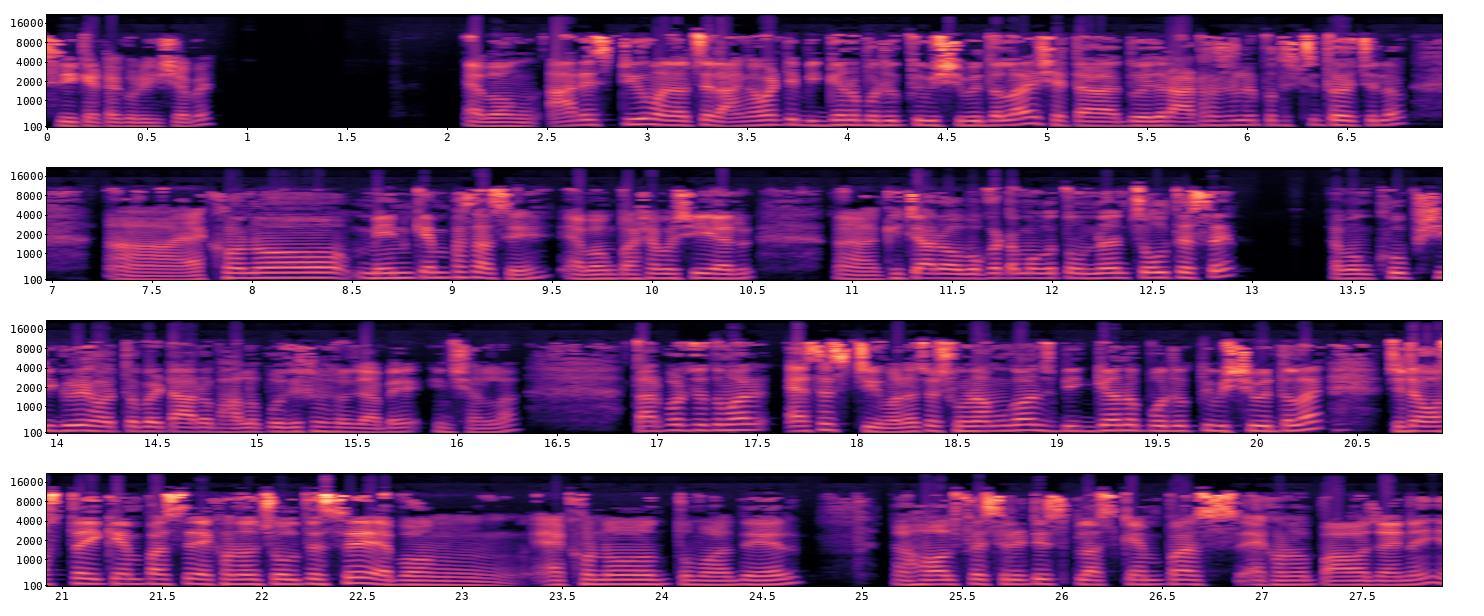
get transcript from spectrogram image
সি ক্যাটাগরি হিসেবে। এবং আর এস টিউ মানে হচ্ছে রাঙামাটি বিজ্ঞান ও প্রযুক্তি বিশ্ববিদ্যালয়, সেটা দুই হাজার আঠারো সালে প্রতিষ্ঠিত হয়েছিল। এখনও মেন ক্যাম্পাস আছে এবং পাশাপাশি আর কিছু আরও অবকাঠামোগত উন্নয়ন চলতেছে এবং খুব শীঘ্রই হয়তো এটা আরও ভালো পজিশনে যাবে ইনশাল্লাহ তারপর হচ্ছে তোমার এসএসটি মানে হচ্ছে সুনামগঞ্জ বিজ্ঞান ও প্রযুক্তি বিশ্ববিদ্যালয়, যেটা অস্থায়ী ক্যাম্পাসে এখনও চলতেছে এবং এখনও তোমাদের হল ফেসিলিটিস প্লাস ক্যাম্পাস এখনও পাওয়া যায় নাই।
